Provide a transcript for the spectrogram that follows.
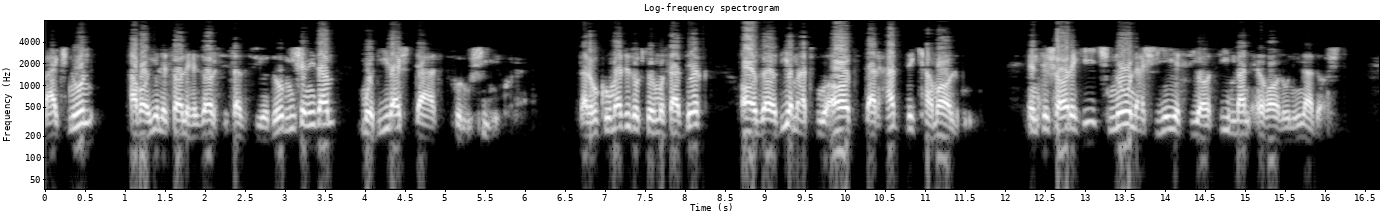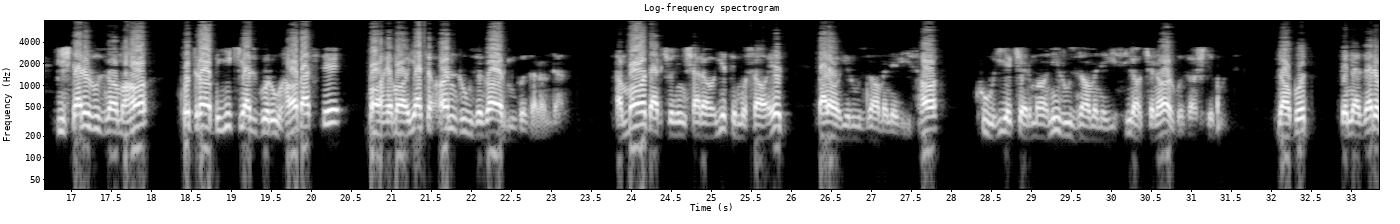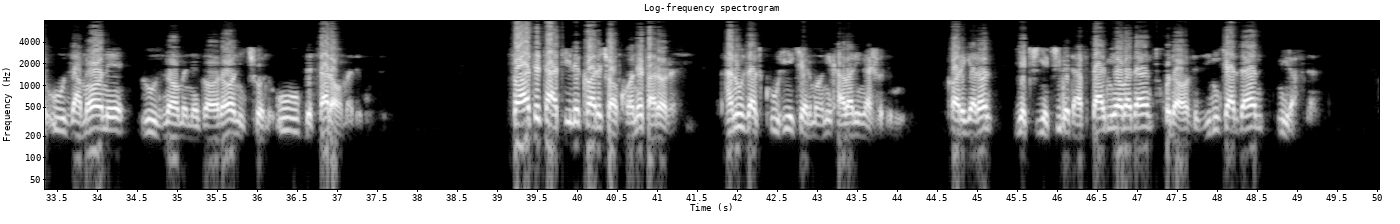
و اکنون اوایل سال 1332 میشنیدم مدیرش دست فروشی می کند. در حکومت دکتر مصدق آزادی مطبوعات در حد کمال بود. انتشار هیچ نوع نشریه سیاسی منع قانونی نداشت. بیشتر روزنامه ها خود را به یکی از گروه ها بسته با حمایت آن روزگار میگذراندند. اما در چنین شرایط مساعد برای روزنامه نویس ها کوهی کرمانی روزنامه نویسی را کنار گذاشته بود. لابد به نظر او زمان روزنامه نگارانی چون او به سر آمده بود. ساعت تعطیل کار چاپخانه فرا رسید. هنوز از کوهی کرمانی خبری نشده بود. کارگران یکی یکی به دفتر می آمدند خداحافظی می کردند می رفتند.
